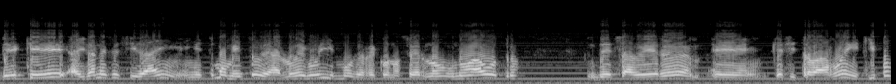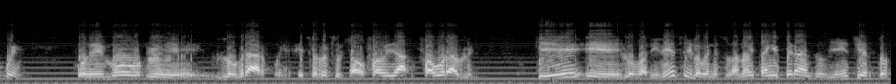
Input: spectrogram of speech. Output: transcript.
de que hay la necesidad en, en este momento de dejar los egoísmos, de reconocernos unos a otros de saber eh, que si trabajamos en equipo, pues podemos eh, lograr pues ese resultado favorable que eh, los barineses y los venezolanos están esperando. Bien es cierto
